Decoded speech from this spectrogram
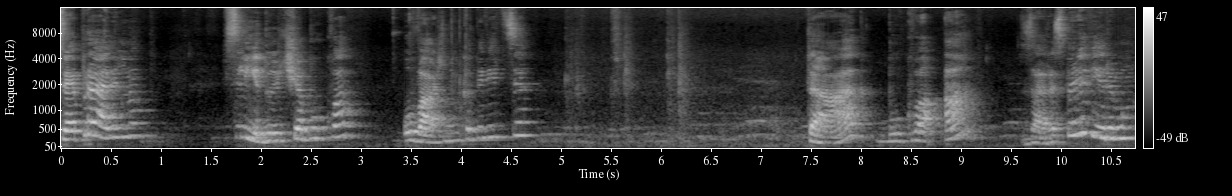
Все правильно. Слідуюча буква. Уважненько дивіться. Так, буква А. Зараз перевіримо.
